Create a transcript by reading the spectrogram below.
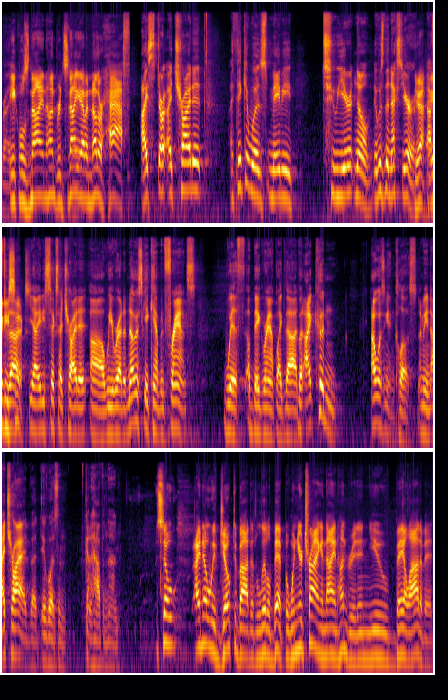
Right. equals 900. So now you have another half. I start. I tried it. I think it was maybe two years. No, it was the next year. Yeah, after 86. That. Yeah, 86. I tried it. Uh, we were at another skate camp in France with a big ramp like that, but I couldn't. I wasn't getting close. I mean, I tried, but it wasn't going to happen then. So I know we've joked about it a little bit, but when you're trying a 900 and you bail out of it,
